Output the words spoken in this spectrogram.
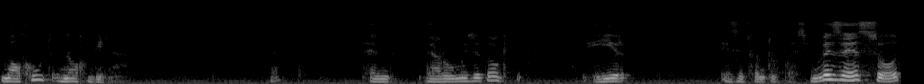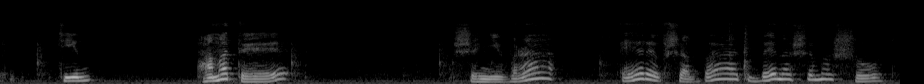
goed, nog binnen. En daarom is het ook, hier is het van toepassing. We zes soort, tien, hamate, Shenivra Erev Shabbat Ben Hashemashot.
